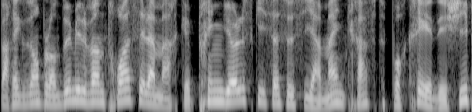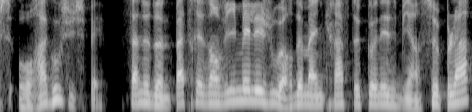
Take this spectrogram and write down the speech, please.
Par exemple, en 2023, c'est la marque Pringles qui s'associe à Minecraft pour créer des chips au ragoût suspect. Ça ne donne pas très envie, mais les joueurs de Minecraft connaissent bien ce plat.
